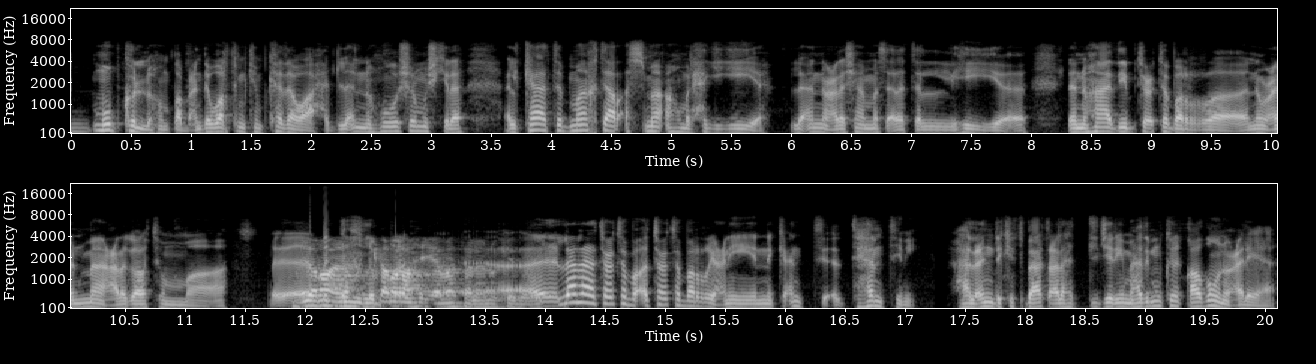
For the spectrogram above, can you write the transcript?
مو بكلهم طبعا. دورت يمكن بكذا واحد. لأنه هو شو المشكلة؟ الكاتب ما اختار اسمائهم الحقيقية. لأنه علشان مسألة اللي هي لأنه هذه بتعتبر آه، نوعا ما على قولتهم آه، آه، جرائم كراهية مثلا وكذا. لا لا تعتبر تعتبر يعني إنك أنت اتهمتني. هل عندك إثبات على الجريمة؟ هذه ممكن يقاضونه عليها.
